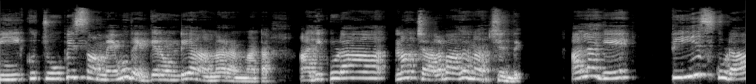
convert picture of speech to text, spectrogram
మీకు చూపిస్తాం మేము దగ్గర ఉండి అని అన్నారనమాట అది కూడా నాకు చాలా బాగా నచ్చింది. అలాగే ఫీజ్ కూడా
